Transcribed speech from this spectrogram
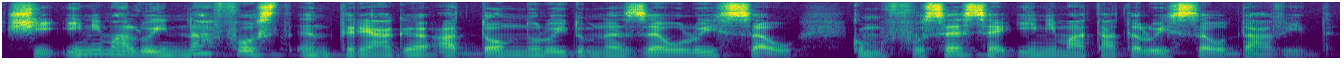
și inima lui n-a fost întreagă a Domnului Dumnezeului său, cum fusese inima tatălui său David.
